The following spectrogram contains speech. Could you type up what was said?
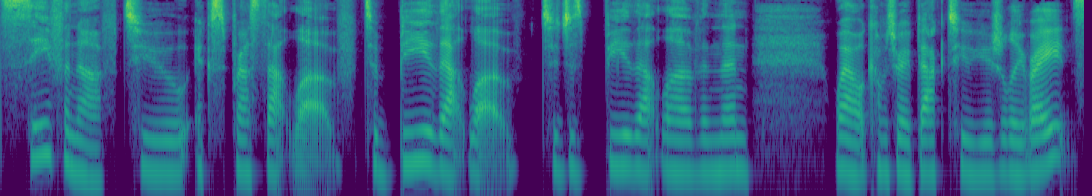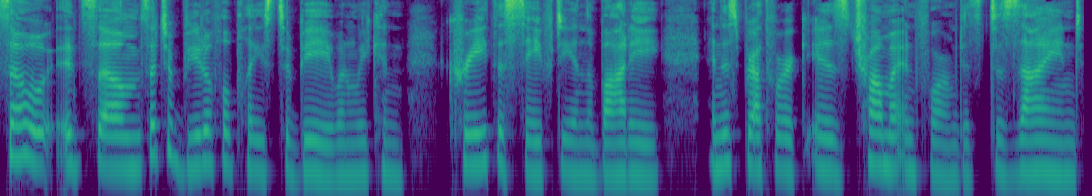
safe enough to express that love, to be that love, to just be that love. And then wow, it comes right back to you usually, right? So it's um, such a beautiful place to be when we can create the safety in the body. And this breath work is trauma informed. It's designed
